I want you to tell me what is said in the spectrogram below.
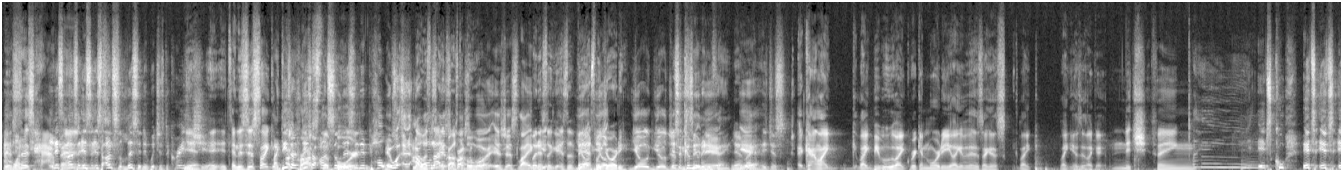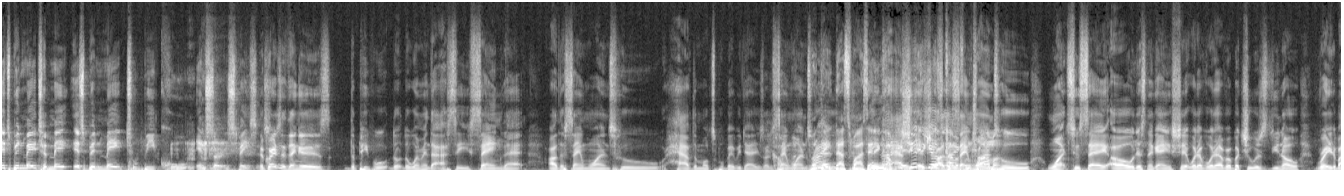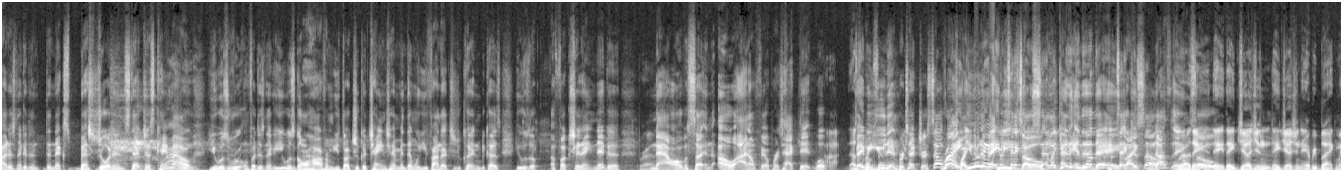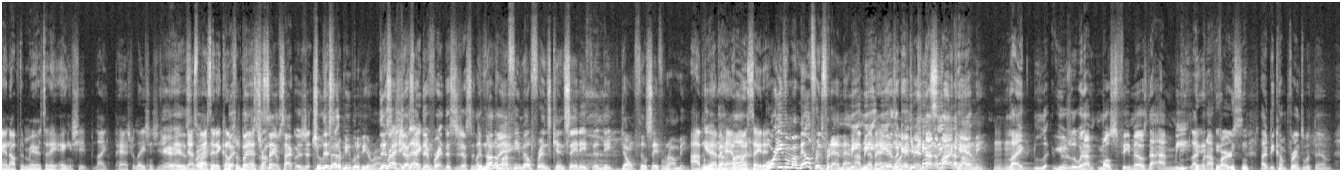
what has And happened? it's, uns- it's, it's unsolicited, which is the crazy Yeah, shit. it- it's and is this like like these are these across are the board? unsolicited posts. It, wa- I No, won't it's not say across the board. It's just like But it's you- a- it's a you'll- vast you'll- majority. You'll you'll just it's a be community there- thing. Yeah, Like, it just uh, kind of like like people who like Rick and Morty. Like it's like this like like is it like a niche thing? Eh, it's cool. It's it's it's been made to make it's been made to be cool in certain spaces. The crazy thing is the people, the, the women that I see saying that are the same ones who have the multiple baby daddies, or the Come- same ones right. who That- that's why I say they come have shit together. are the same ones who want to say, "Oh, this nigga ain't shit, whatever, whatever." But you was, you know, ready to buy this nigga the, the next best Jordans that just came Right. out. You was rooting for this nigga. You was going hard for him. You thought you could change him, and then when you found out that you couldn't because he was a, a fuck shit ain't nigga, Bruh. now all of a sudden, oh, I don't feel protected. Well, Uh, that's baby, you saying. didn't protect yourself. Right, That's why you you, got didn't baby. protect So yourself. Like, you at the end of the do nothing to day, protect like yourself. nothing. Bro, they, so, they they judging they judging every black man off the merits that they ain't shit like past relationships. Yeah, and it's that's why I said it comes but, from but past it's the trauma. same cycle. Just, Choose this better is- people to be around. This Right, is just exactly. a different. This is just a Like different none of my female friends can say they feel, they don't feel safe around me, I've Yeah, never had mine. one say that. or even my male friends for that matter. Me, I've me, never me as a gay man, none of my mine can. Mm-hmm. Like usually when I'm most females that I meet, like when I first like become friends with them,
